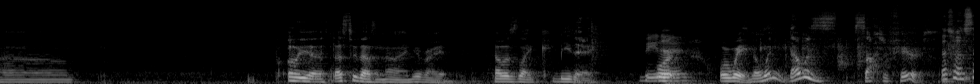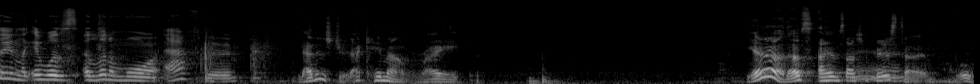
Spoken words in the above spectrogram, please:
Um. Oh yeah, that's 2009. You're right. That was like B'Day. Be Or- there. Or wait, no, when that was Sasha Fierce. That's what I'm saying. Like it was a little more after. That is true. That came out right. Yeah, that's I am Sasha Yeah. Fierce time. Oof.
